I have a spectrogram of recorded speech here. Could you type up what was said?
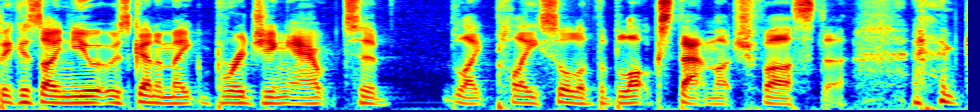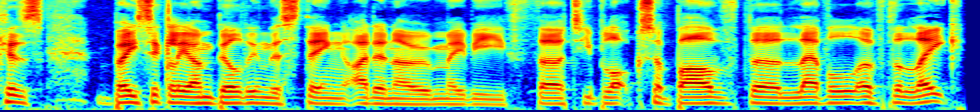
because I knew it was going to make bridging out to like place all of the blocks that much faster. Because basically i'm building this thing i don't know maybe 30 blocks above the level of the lake.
